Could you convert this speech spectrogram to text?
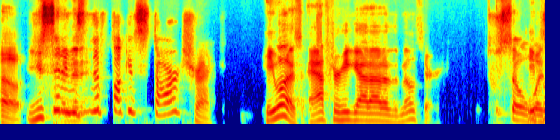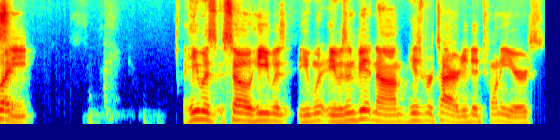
Oh, you said he was then in the fucking Star Trek. He was after he got out of the military. So He was played- he? He was so he was he went he was in Vietnam. He's retired. He did 20 years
